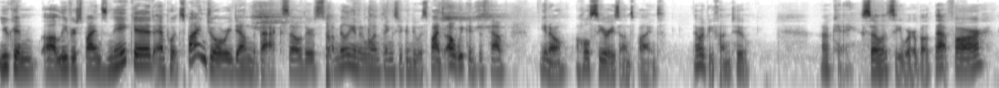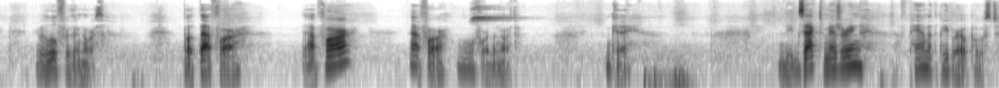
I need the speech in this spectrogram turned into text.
You can uh, leave your spines naked and put spine jewelry down the back. So there's a million and one things you can do with spines. Oh, we could just have, you know, a whole series on spines. That would be fun too. Okay, so let's see, we're about that far, maybe a little further north. About that far, that far, that far, a little further north. Okay. The exact measuring of Pam at the paper outpost.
